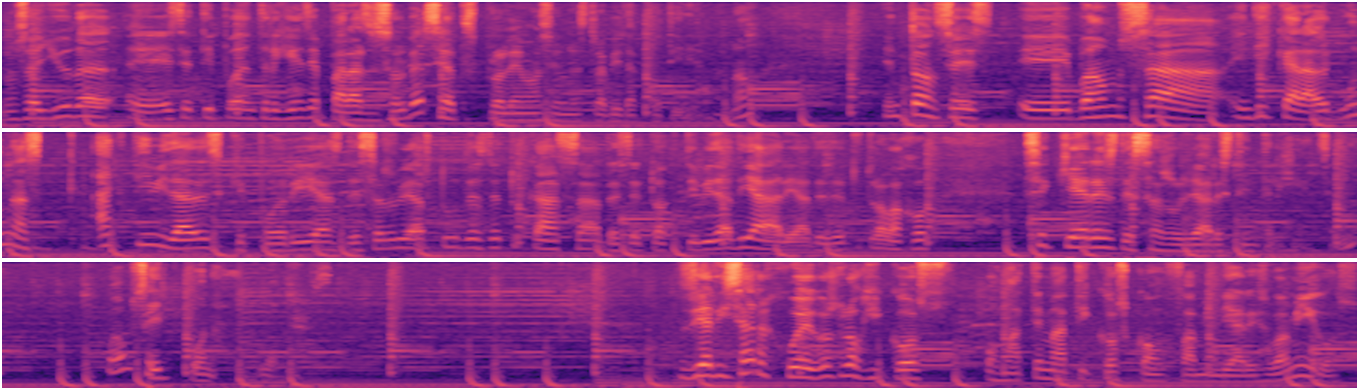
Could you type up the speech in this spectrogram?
nos ayuda eh, este tipo de inteligencia para resolver ciertos problemas en nuestra vida cotidiana. ¿no? Entonces, eh, vamos a indicar algunas actividades que podrías desarrollar tú desde tu casa, desde tu actividad diaria, desde tu trabajo, si quieres desarrollar esta inteligencia. Vamos a ir con algunas. Realizar juegos lógicos o matemáticos con familiares o amigos.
